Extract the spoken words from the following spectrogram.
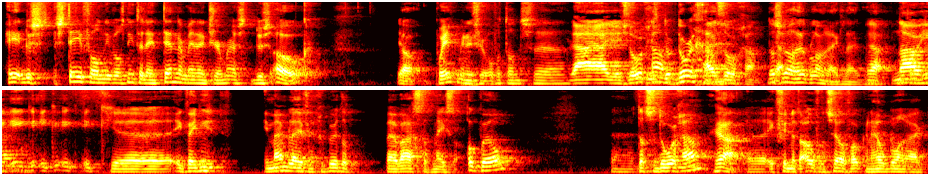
Hey, dus Stefan die was niet alleen tendermanager, maar is dus ook ja, projectmanager, of althans... eh, Ja, ja, hij is doorgaan. Is doorgaan. Hij is doorgaan. dat is wel heel belangrijk, lijkt me. Ja, nou, ik, ik, ik, ik, ik, eh, ik weet niet, in mijn beleving gebeurt dat bij Waterstad meestal ook wel. Eh, dat ze doorgaan. Ja, Eh, ik vind het overigens zelf ook een heel belangrijk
